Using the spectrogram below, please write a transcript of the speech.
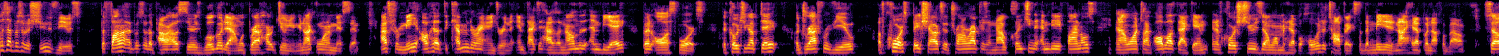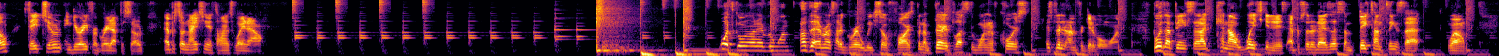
On this episode of Shoes Views, the final episode of Powerhouse Series will go down with Bret Hart Jr. You're not going to want to miss it. As for me, I'll hit up the Kevin Durant injury and the impact it has on not only the NBA, but in all sports. The coaching update, a draft review, of course, big shout out to the Toronto Raptors and now clinching the NBA Finals, and I want to talk all about that game. And of course, Shoes Zone, where I'm going to hit up a whole bunch of topics that the media did not hit up enough about. So, stay tuned and get ready for a great episode. Episode 19 is on its way now. What's going on, everyone? I hope that everyone's had a great week so far. It's been a very blessed one, and of course, it's been an unforgettable one. But with that being said, I cannot wait to get into this episode today. There's some big time things that, well,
